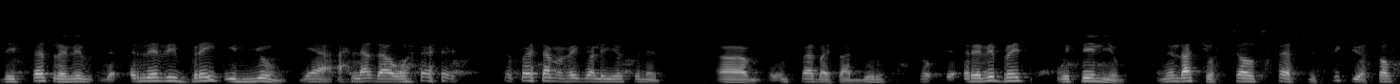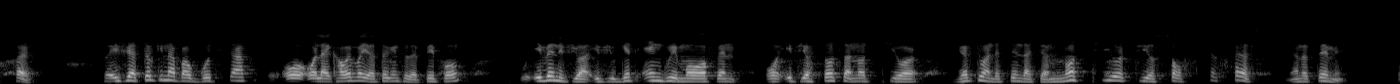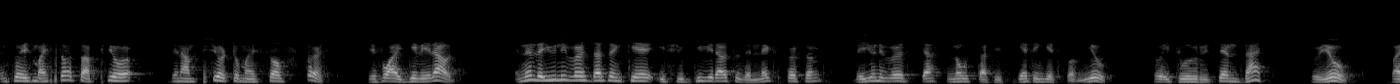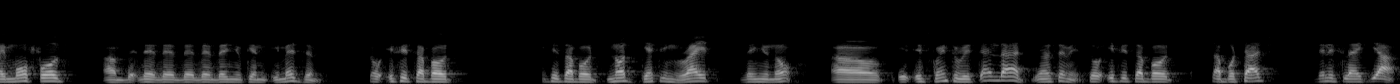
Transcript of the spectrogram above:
they first revibrate in you. Yeah, I love that word. the first time I'm actually using it. Um, inspired by Sadhguru. So revibrate within you, and then that's yourselves first. You speak to yourself first. So if you're talking about good stuff, or, or like however you're talking to the people, even if you are if you get angry more often, or if your thoughts are not pure, you have to understand that you are not pure to yourself first. You understand me? And so if my thoughts are pure, then I'm pure to myself first before I give it out. And then the universe doesn't care if you give it out to the next person. The universe just knows that it's getting it from you. So it will return that to you by more folds um, than you can imagine. So if it's about if it's about not getting right, then you know uh, it, it's going to return that. You understand me? So if it's about sabotage, then it's like yeah,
